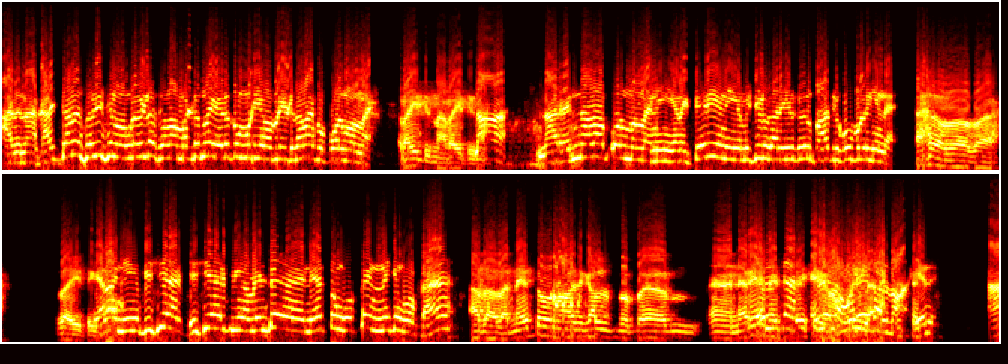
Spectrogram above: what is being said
அது நான் கரெக்டான சொல்யூஷன் உங்ககிட்ட சொன்னா மட்டும்தான் எடுக்க முடியும் அப்படின்ட்டு தான் இப்ப போன் பண்ணேன். ரைட்டுண்ணா ரைட்டுண்ணா நான் நான் ரெண்டு நாளா போன் பண்ணேன். நீங்க எனக்கு தெரியும் நீங்க மிஸ்டு கால் இருக்குதுன்னு அதான் அதான். ரைட்டுங்க ஏன்னா நீங்க பிஸியா பிஸியா இருப்பீங்க அப்படின்ட்டு நேத்தும் கூப்பிட்டேன் இன்னைக்கும் கூப்பிட்டேன். அதான் அதான். நேற்று ஒரு நாலஞ்சு கால் நிறைய நேத்து ஒரே. கால் தான். ஆ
